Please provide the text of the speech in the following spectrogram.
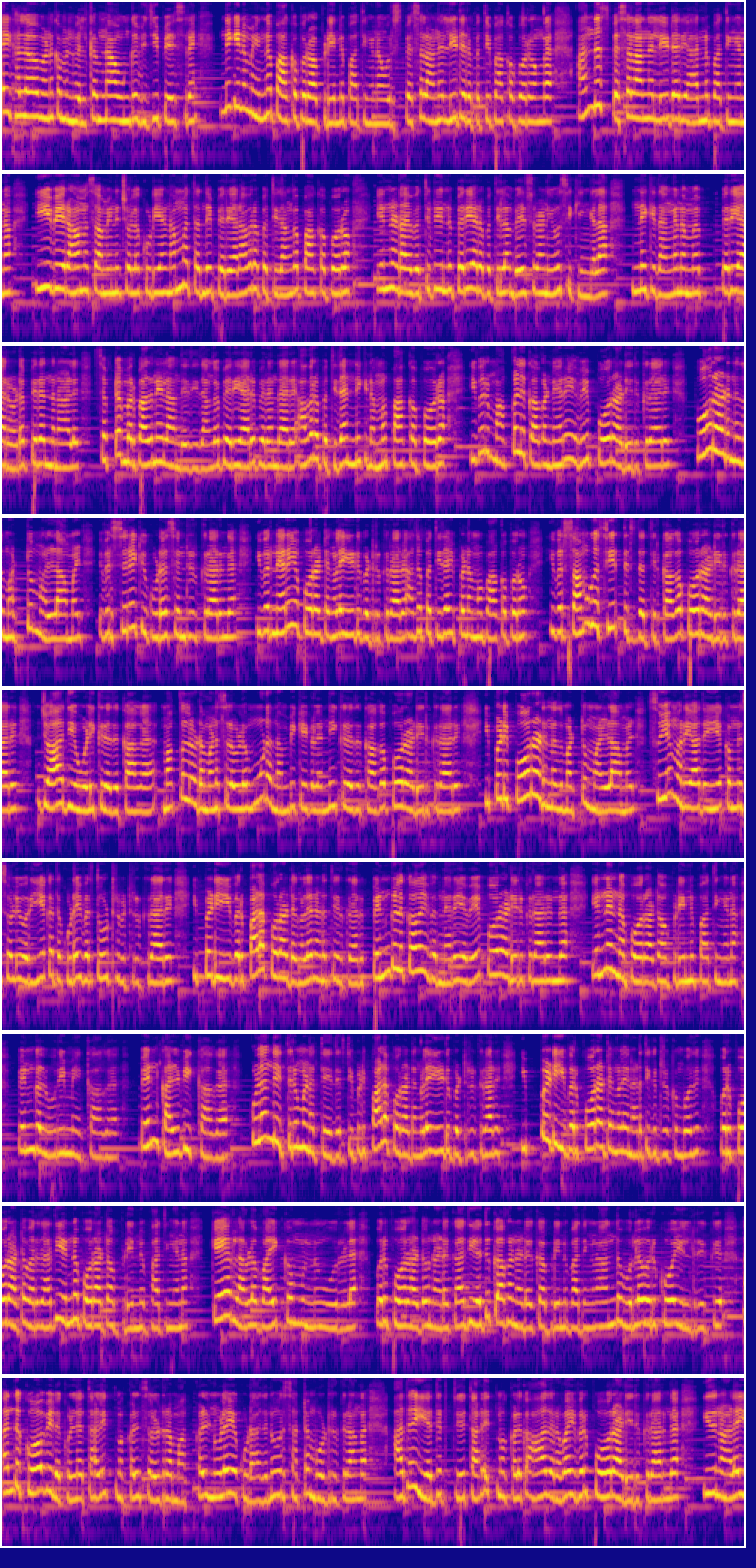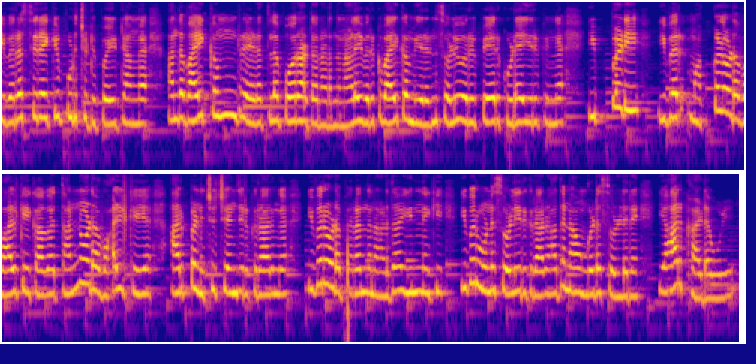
Hi hello வணக்கம் and welcome நான் உங்கள் விஜய் பேசுகிறேன் இன்றைக்கி நம்ம என்ன பார்க்க போகிறோம் அப்படின்னு பார்த்தீங்கன்னா ஒரு ஸ்பெஷலான லீடரை பற்றி பார்க்க போகிறோங்க அந்த ஸ்பெஷலான லீடர் யாருன்னு பார்த்தீங்கன்னா ஈவே ராமசாமின்னு சொல்லக்கூடிய நம்ம தந்தை பெரியார். அவரை பற்றி தாங்க பார்க்க போகிறோம் என்னடா இவ திடீர்னு பெரியாரை பற்றிலாம் பேசுகிறான்னு யோசிக்கிங்களா? இன்றைக்கி தாங்க நம்ம பெரியாரோட பிறந்த நாள். செப்டம்பர் பதினேழாம் தேதி தாங்க பெரியார் பிறந்தார். அவரை பற்றி தான் இன்றைக்கி நம்ம பார்க்க போகிறோம் இவர் மக்களுக்காக நிறையவே போராடி இருக்கிறாரு. போராடினது மட்டும் அல்லாமல் இவர் சிறைக்கு கூட சென்றிருக்கிறாருங்க. இவர் நிறைய போராட்டங்களை ஈடுபட்டிருக்கிறாரு. அதை பற்றி தான் இப்போ நம்ம பார்க்க போகிறோம் இவர் சமூக சீர்திருத்தத்திற்காக போராடி இருக்கிறாரு ஜாதியை ஒழிக்கிறதுக்காக மக்களோட மனசில் உள்ள மூட நம்பிக்கைகளை நீக்கிறதுக்காக போராடி இருக்கிறாரு இப்படி போராடினது மட்டும் அல்லாமல் சுயமரியாதை இயக்கம்னு சொல்லி ஒரு இயக்கத்தை கூட இவர் தோற்றுவிட்டிருக்கிறாரு. இப்படி இவர் பல போராட்டங்களை நடத்தியிருக்கிறாரு. பெண்களுக்காக இவர் நிறையவே போராடி இருக்கிறாருங்க என்னென்ன போராட்டம் அப்படின்னு பார்த்தீங்கன்னா பெண் உரிமைக்காக பெண் கல்விக்காக குழந்தை திருமணத்தை எதிர்த்து இப்படி பல போராட்டங்களை ஈடுபட்டிருக்கிறாரு. இப்படி இவர் போராட்டங்களை நடத்திக்கிட்டு இருக்கும்போது ஒரு போராட்டம் வருது. அது என்ன போராட்டம் அப்படின்னு பார்த்தீங்கன்னா கேரளாவில் வைக்கம்னு ஊரில் ஒரு போராட்டம் நடக்கு. அது எதுக்காக நடக்கு அப்படின்னு பார்த்தீங்கன்னா அந்த ஊரில் ஒரு கோயில் இருக்குது அந்த கோவிலுக்குள்ளே தலித் மக்கள் சொல்கிற மக்கள் நுழையக்கூடாதுன்னு ஒரு சட்டம் போட்டிருக்கிறாங்க. அதை எதிர்த்து தலித் மக்களுக்கு ஆதரவாக இவர் போராடி இருக்கிறாருங்க இதனால இவரை சிறைக்கு பிடிச்சிட்டு போயிட்டாங்க. அந்த வைக்கம்ன்ற இடத்துல போராட்டம் நடந்தனால இவருக்கு வைக்கம் வீரர்னு சொல்லி ஒரு பேர் கூட இருக்குங்க. இப்படி இவர் மக்களோட வாழ்க்கைக்காக தன்னோட வாழ்க்கையை அர்ப்பணித்து செஞ்சுருக்கிறாருங்க. இவரோட பிறந்த நாள் தான் இன்னைக்கு இவர் ஒன்று சொல்லியிருக்கிறாரு. அதை நான் உங்கள்கிட்ட சொல்லுறேன். யார் கடவுள்?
